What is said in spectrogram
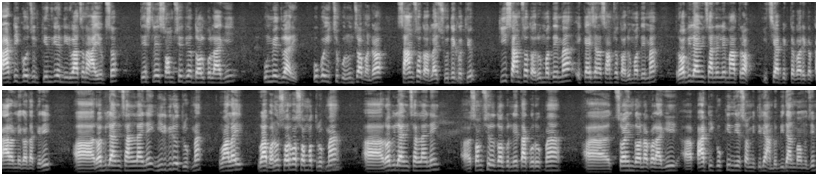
पार्टीको जुन केन्द्रीय निर्वाचन आयोग छ त्यसले संसदीय दलको लागि उम्मेदवारी को को इच्छुक हुनुहुन्छ भनेर सांसदहरूलाई सोधेको थियो। ती सांसदहरूमध्येमा एक्काइसजना सांसदहरूमध्येमा रवि लामी छानेले मात्र इच्छा व्यक्त गरेको कारणले गर्दाखेरि रवि लामी छानेलाई नै निर्विरोध रूपमा उहाँलाई वा भनौँ सर्वसम्मत रूपमा रवि लामी छानेलाई नै संसदीय दलको नेताको रूपमा चयन गर्नको लागि पार्टीको केन्द्रीय समितिले हाम्रो विधान बमोजिम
